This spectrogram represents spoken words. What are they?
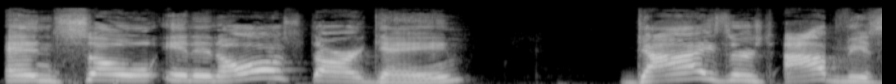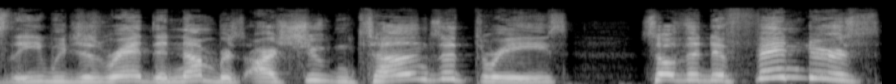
And so in an all star game, guys are obviously, we just read the numbers, are shooting tons of threes. So the defenders,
